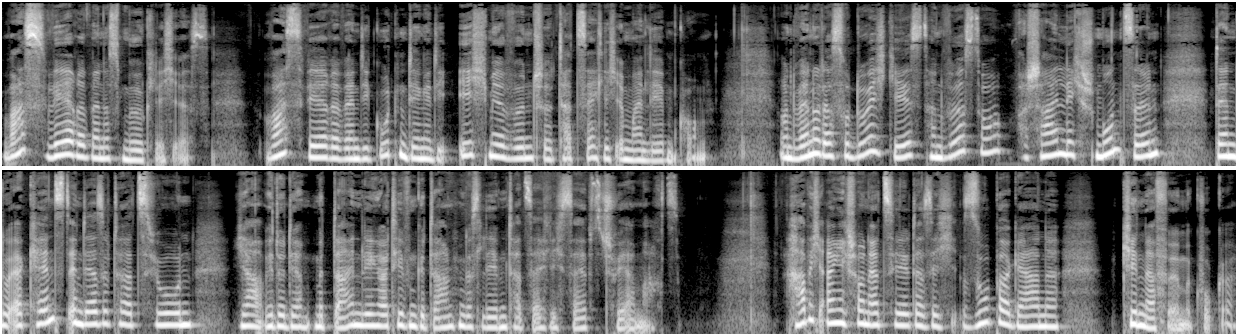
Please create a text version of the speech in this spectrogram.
Was wäre, wenn es möglich ist? Was wäre, wenn die guten Dinge, die ich mir wünsche, tatsächlich in mein Leben kommen? Und wenn du das so durchgehst, dann wirst du wahrscheinlich schmunzeln, denn du erkennst in der Situation, ja, wie du dir mit deinen negativen Gedanken das Leben tatsächlich selbst schwer machst. Habe ich eigentlich schon erzählt, dass ich super gerne Kinderfilme gucke?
